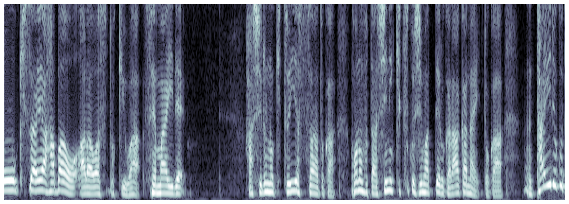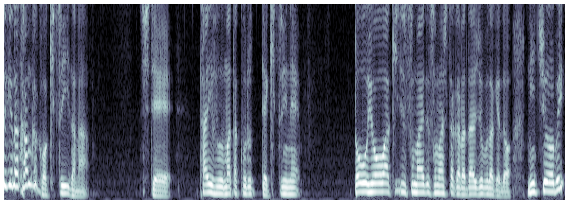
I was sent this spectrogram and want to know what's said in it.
大きさや幅を表す時は狭いで走るのきついやつさとかこの蓋足にきつくしまってるから開かないとか体力的な感覚はきついだな。して台風また来るってきついね。投票は期日前で済ましたから大丈夫だけど日曜日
